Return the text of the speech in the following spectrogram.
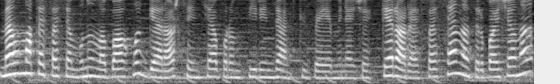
Məlumat əsasən bununla bağlı qərar sentyabrın 1-dən qüvvəyə minəcək. Qərara əsasən Azərbaycana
